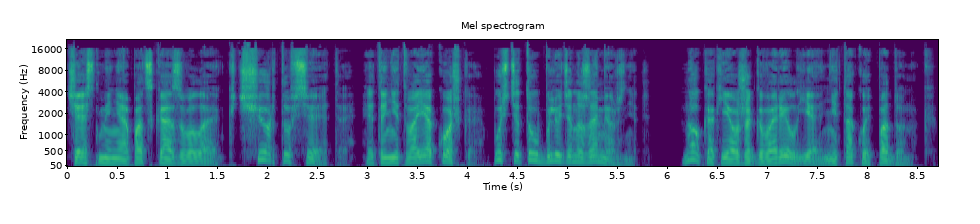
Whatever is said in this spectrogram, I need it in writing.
Часть меня подсказывала, к черту все это, это не твоя кошка, пусть эта ублюдина замерзнет. Но, как я уже говорил, я не такой подонок.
